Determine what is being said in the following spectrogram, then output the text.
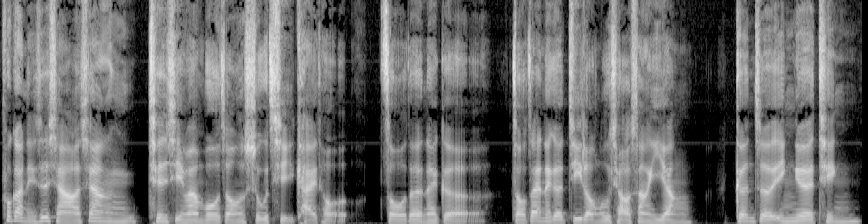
不管你是想要像《千禧曼波》中舒淇开头走的那个，走在那个基隆路桥上一样，跟着音乐听，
